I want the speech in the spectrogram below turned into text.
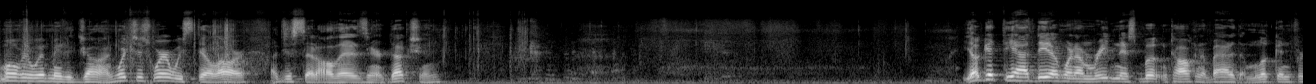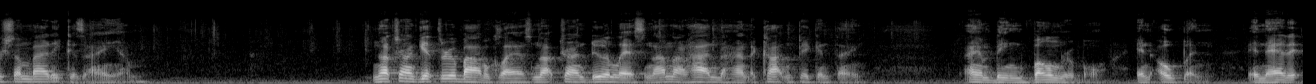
Come over with me to John, which is where we still are. I just said all that as an introduction. Y'all get the idea when I'm reading this book and talking about it, I'm looking for somebody because I am. I'm not trying to get through a Bible class. I'm not trying to do a lesson. I'm not hiding behind a cotton picking thing. I am being vulnerable and open. And that it,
